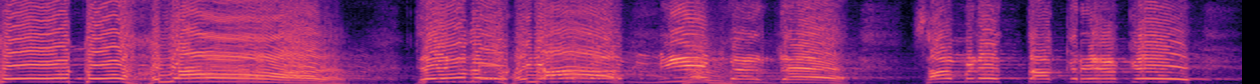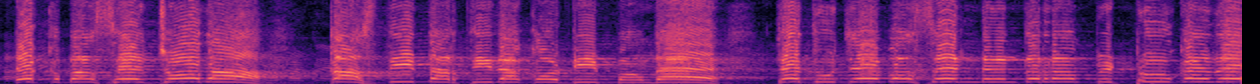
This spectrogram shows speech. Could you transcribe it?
2 2000 2 2000 ਮੀਂਹ ਪੈਂਦਾ। ਸਾਹਮਣੇ ਤੱਕ ਰਿਆ ਕਿ ਇੱਕ ਪਾਸੇ ਜੋਧਾ ਘਸਦੀ ਧਰਤੀ ਦਾ ਕੋਡੀ ਪਾਉਂਦਾ ਹੈ ਤੇ ਦੂਜੇ ਪਾਸੇ ਨਰਿੰਦਰ ਰਾਮ ਬਿੱਟੂ ਕਹਿੰਦੇ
